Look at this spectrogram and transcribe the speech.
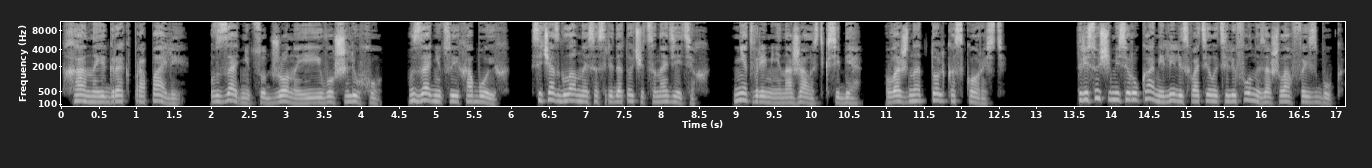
Ханна и Грег пропали. В задницу Джона и его шлюху. В задницу их обоих. Сейчас главное сосредоточиться на детях. Нет времени на жалость к себе. Важна только скорость. Трясущимися руками Лили схватила телефон и зашла в Facebook.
